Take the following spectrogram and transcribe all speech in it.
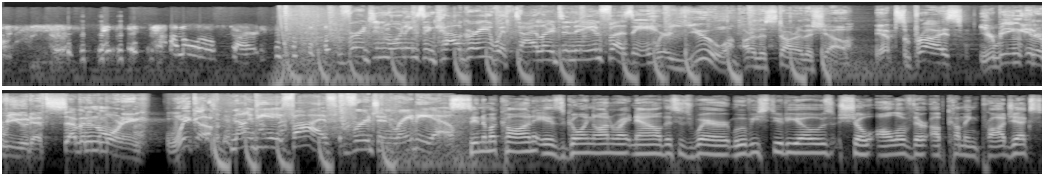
I'm a little scarred. Virgin Mornings in Calgary with Tyler, Danae, and Fuzzy. Where you are the star of the show. Yep, surprise. You're being interviewed at 7 in the morning. Wake up. 98.5 Virgin Radio. CinemaCon is going on right now. This is where movie studios show all of their upcoming projects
